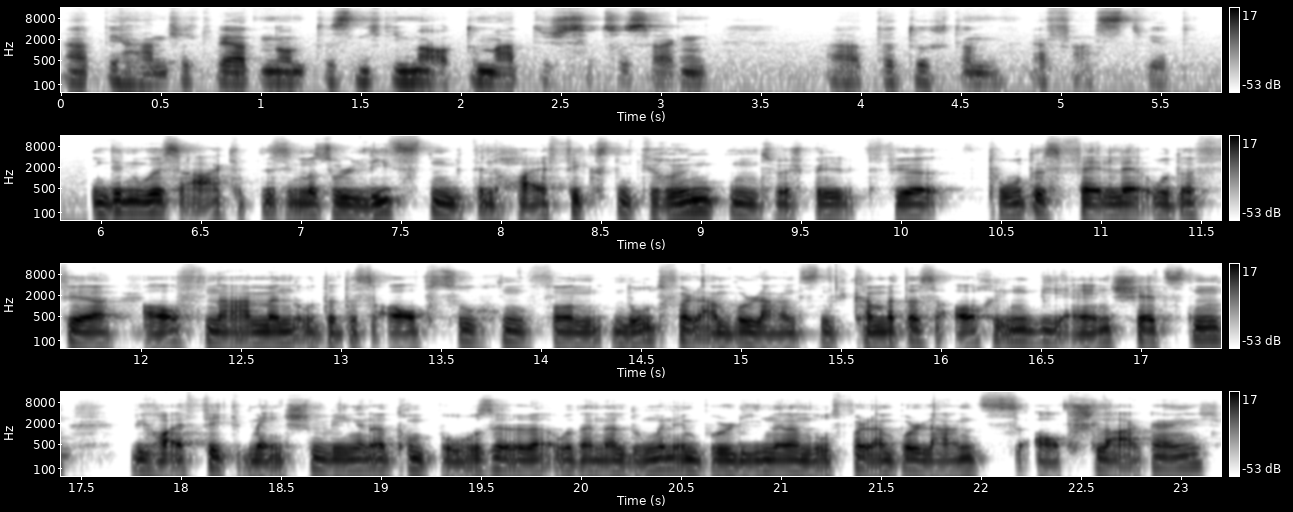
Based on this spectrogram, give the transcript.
äh, behandelt werden und das nicht immer automatisch sozusagen äh, dadurch dann erfasst wird. In den USA gibt es immer so Listen mit den häufigsten Gründen, zum Beispiel für Todesfälle oder für Aufnahmen oder das Aufsuchen von Notfallambulanzen. Kann man das auch irgendwie einschätzen, wie häufig Menschen wegen einer Thrombose oder, oder einer Lungenembolie in einer Notfallambulanz aufschlagen eigentlich?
